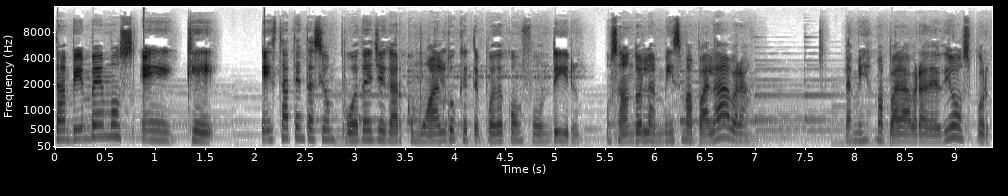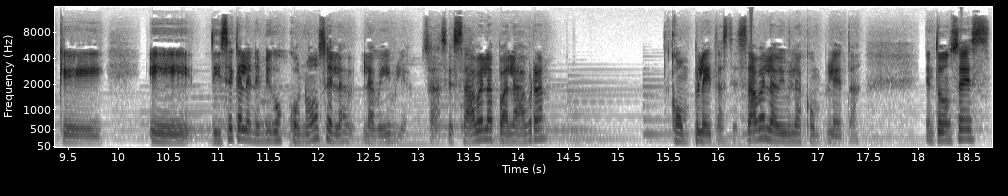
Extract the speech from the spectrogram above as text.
También vemos eh, que esta tentación puede llegar como algo que te puede confundir usando la misma palabra, la misma palabra de Dios, porque eh, dice que el enemigo conoce la, Biblia, o sea, se sabe la palabra completa, se sabe la Biblia completa. Entonces,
